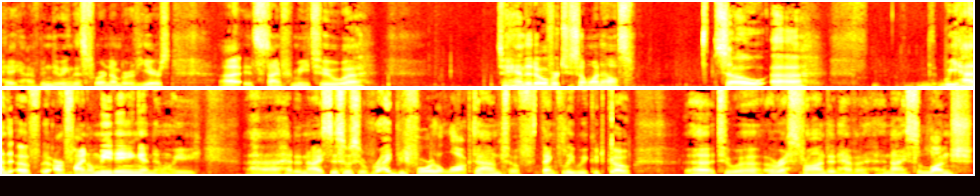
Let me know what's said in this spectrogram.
hey, I've been doing this for a number of years. Uh, it's time for me to uh, to hand it over to someone else." So uh, we had a, our final meeting, and we uh, had a nice. This was right before the lockdown, so thankfully we could go uh, to a, a, restaurant and have a, a nice lunch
